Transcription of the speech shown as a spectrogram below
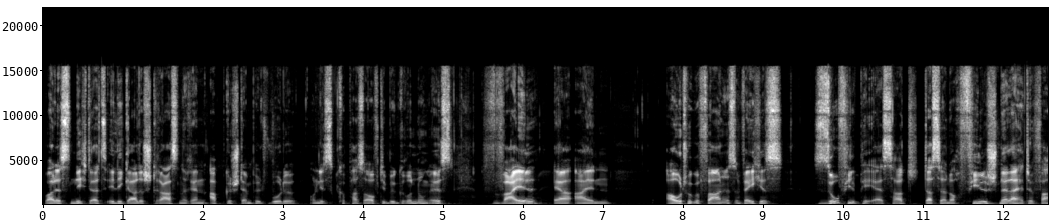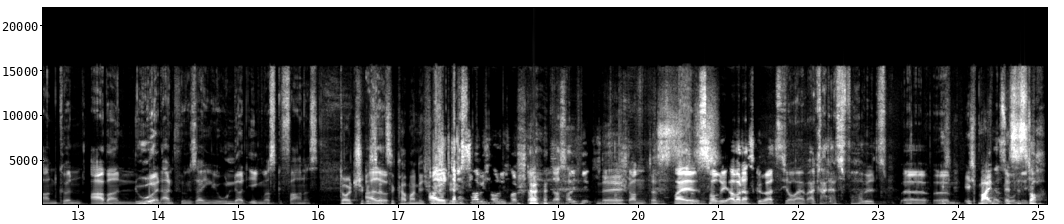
weil es nicht als illegales Straßenrennen abgestempelt wurde. Und jetzt pass auf, die Begründung ist, weil er ein Auto gefahren ist, welches so viel PS hat, dass er noch viel schneller hätte fahren können, aber nur in Anführungszeichen 100 irgendwas gefahren ist. Deutsche Also- Gesetze kann man nicht Also verstehen. das habe ich auch nicht verstanden. Das habe ich wirklich Nee, nicht verstanden. ist- weil, sorry, aber das gehört sich auch einfach, gerade als Vorbild. Äh, ähm, Ich, ich meine, es ist doch,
